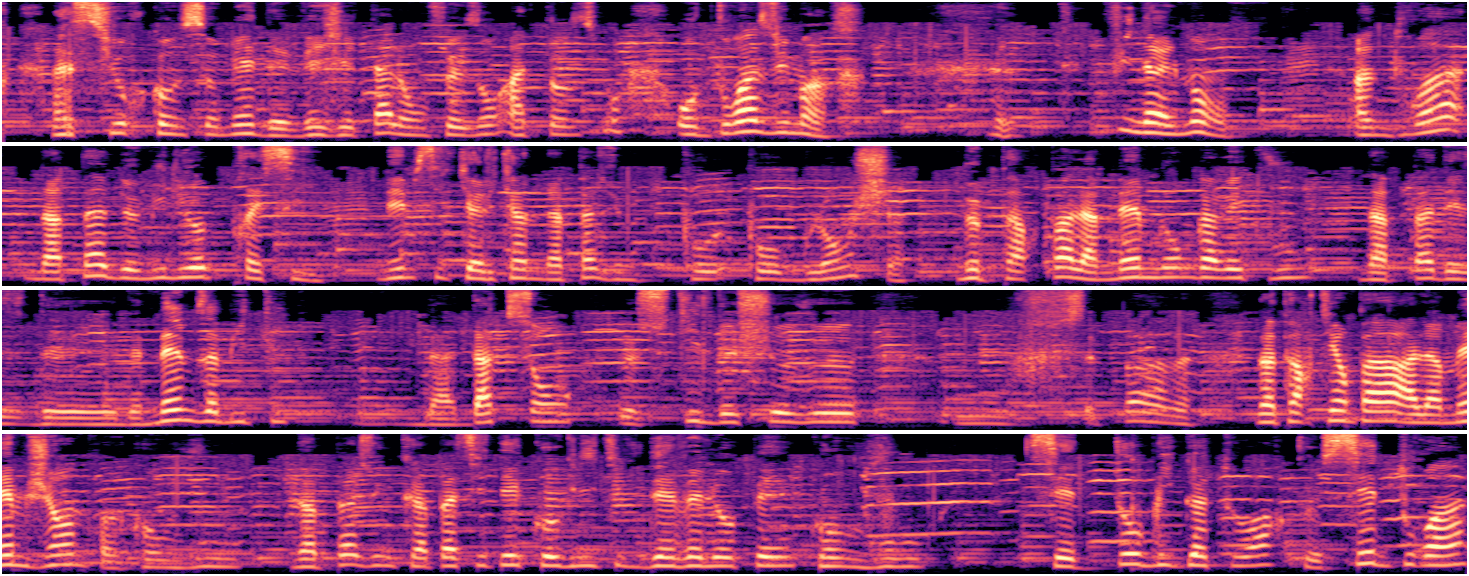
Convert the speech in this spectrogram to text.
à surconsommer des végétales en faisant attention aux droits humains. Finalement, un droit n'a pas de milieu précis. Même si quelqu'un n'a pas une peau, blanche, ne parle pas la même langue avec vous, n'a pas des, mêmes habitudes, d'accent, de style de cheveux, pas, n'appartient pas à la même genre que vous, n'a pas une capacité cognitive développée comme vous. C'est obligatoire que ces droits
